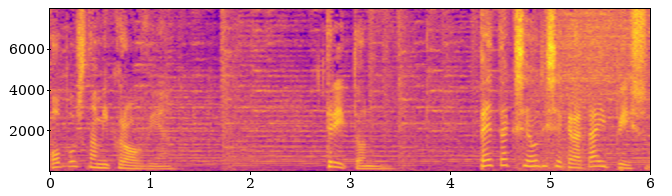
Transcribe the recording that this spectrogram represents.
όπως τα μικρόβια. Τρίτον, πέταξε ό,τι σε κρατάει πίσω.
